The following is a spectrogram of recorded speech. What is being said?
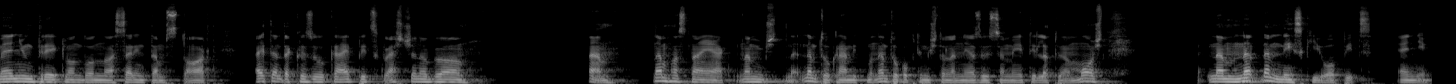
Menjünk Drake Londonnal, szerintem start. Titan közül Kyle Pitts questionable. Nem. Nem használják, nem, nem, tudok rá mit, nem tudok optimista lenni az ő személyét illetően most. Nem, nem, nem néz ki jó a Pitts. Ennyi.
